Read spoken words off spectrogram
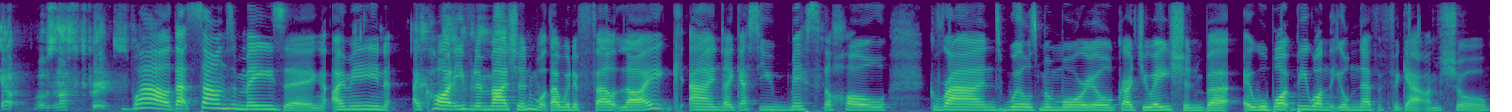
yeah, it was a nice experience. Wow, that sounds amazing. I mean, I can't even imagine what that would have felt like. And I guess you miss the whole grand Wills Memorial graduation, but it will be one that you'll never forget, I'm sure.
